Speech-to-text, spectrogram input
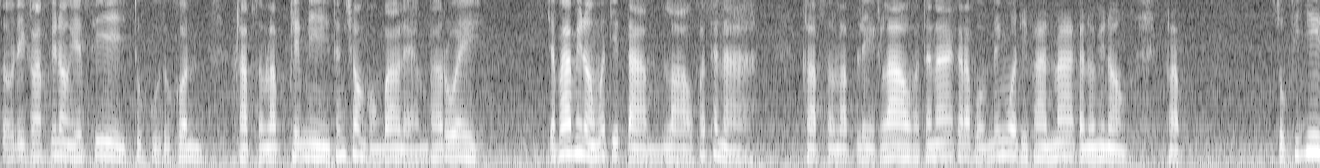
สวัสดีครับพี่น้องเอฟซีทุกหูทุกคนครับสำหรับคลิปนี้ทั้งช่องของบาวแหลมพารวย จะพาพี่น้องมาติดตามลาวพัฒนา ครับสำหรับเลขลาวพัฒนาครับผมในงวดที่ผ่านมากันนะพี่น้องครับสุกที่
